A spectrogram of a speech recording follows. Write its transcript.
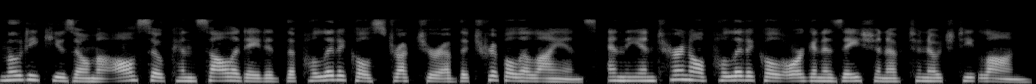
Motecuzoma also consolidated the political structure of the Triple Alliance, and the internal political organization of Tenochtitlan.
